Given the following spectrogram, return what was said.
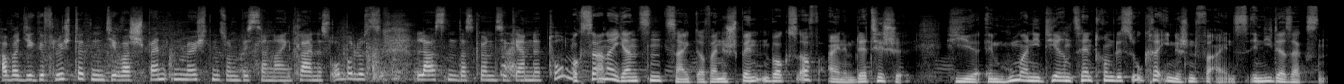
aber die Geflüchteten, die was spenden möchten, so ein bisschen ein kleines Obolus lassen, das können sie gerne tun. Oksana Janssen zeigt auf eine Spendenbox auf einem der Tische. Hier im humanitären Zentrum des ukrainischen Vereins in Niedersachsen.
